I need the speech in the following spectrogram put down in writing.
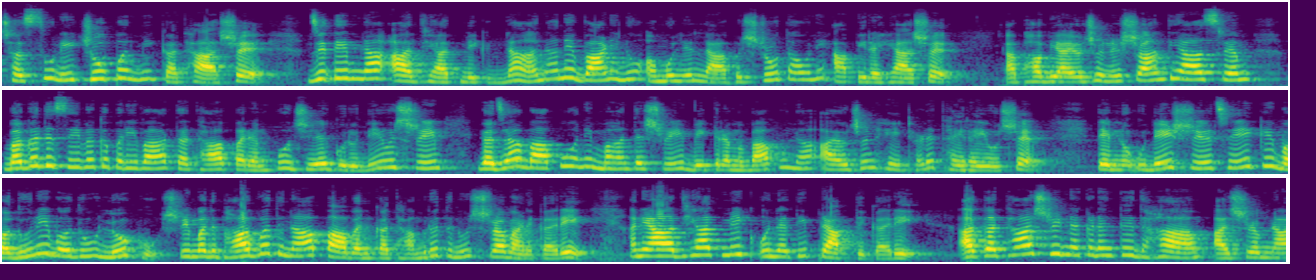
છસોની ચોપનમી કથા છે, જે તેમના આધ્યાત્મિક જ્ઞાન અને વાણીનો અમૂલ્ય લાભ શ્રોતાઓને આપી રહ્યા છે. આ ભવ્ય આયોજન શાંતિ આશ્રમ બગદ સેવક પરિવાર તથા પરમ પૂજ્ય ગુરુદેવ શ્રી ગજા બાપુ અને મહંત શ્રી વિક્રમ બાપુના આયોજન હેઠળ થઈ રહ્યું છે. તેમનો ઉદ્દેશ્ય છે કે વધુને વધુ લોકો શ્રીમદ ભાગવતના પાવન કથામૃતનું શ્રવણ કરે અને આધ્યાત્મિક ઉન્નતિ પ્રાપ્ત કરે. આ કથા શ્રી નકડંક ધામ આશ્રમના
